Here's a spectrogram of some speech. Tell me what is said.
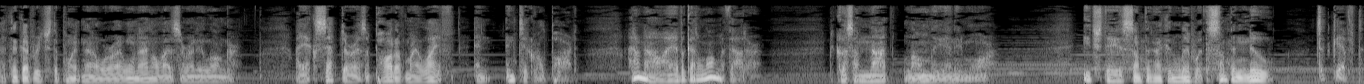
I think I've reached the point now where I won't analyze her any longer. I accept her as a part of my life, an integral part. I don't know how I ever got along without her. Because I'm not lonely anymore. Each day is something I can live with, something new. It's a gift.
